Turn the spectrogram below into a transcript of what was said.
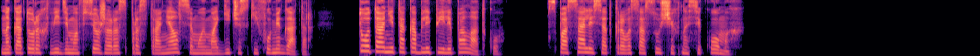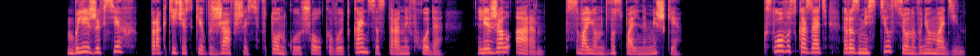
на которых, видимо, все же распространялся мой магический фумигатор. То-то они так облепили палатку. Спасались от кровососущих насекомых. Ближе всех, практически вжавшись в тонкую шелковую ткань со стороны входа, лежал Аарон в своем двуспальном мешке. К слову сказать, разместился он в нем один.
